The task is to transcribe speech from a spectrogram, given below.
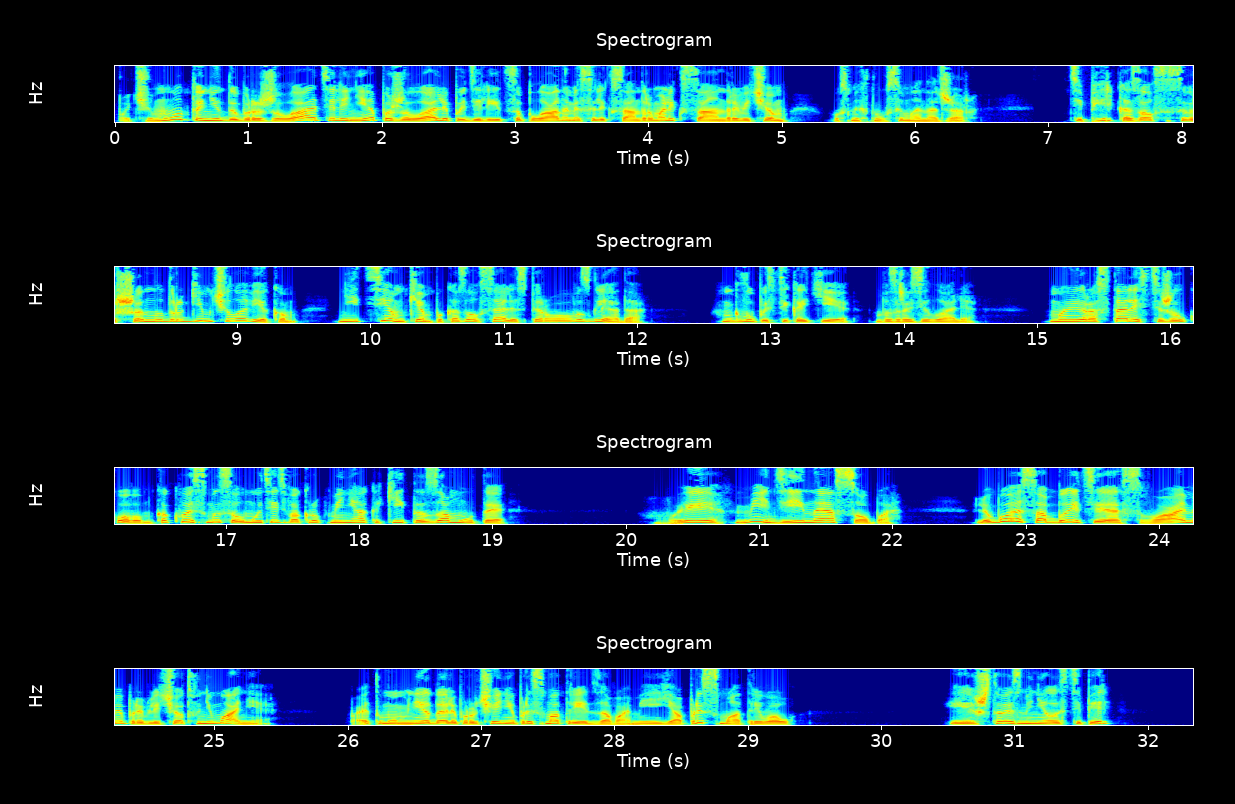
«Почему-то недоброжелатели не пожелали поделиться планами с Александром Александровичем», — усмехнулся менеджер. Теперь казался совершенно другим человеком, не тем, кем показался Аля с первого взгляда. «Глупости какие», — возразила Аля. «Мы расстались с Тяжелковым, какой смысл мутить вокруг меня какие-то замуты?» «Вы медийная особа», Любое событие с вами привлечет внимание. Поэтому мне дали поручение присмотреть за вами, и я присматривал. И что изменилось теперь?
